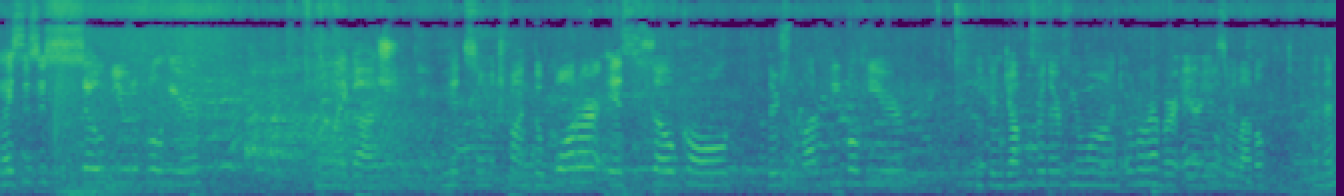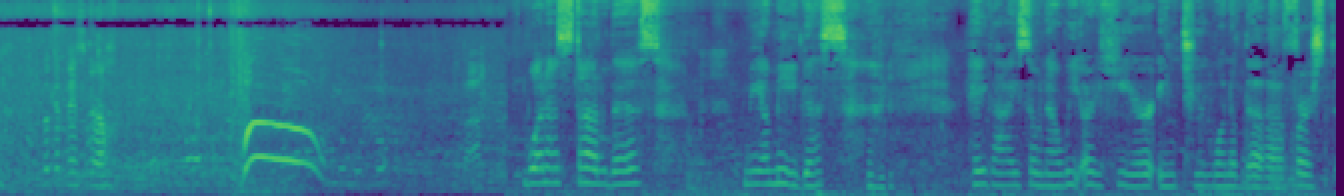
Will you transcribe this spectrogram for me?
Guys, this is so beautiful here. Oh my gosh. We had so much fun. The water is so cold. There's a lot of people here. You can jump over there if you want, or wherever areas are level. And then look at this girl. Buenas tardes, mi amigas. hey guys, so now we are here into one of the first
